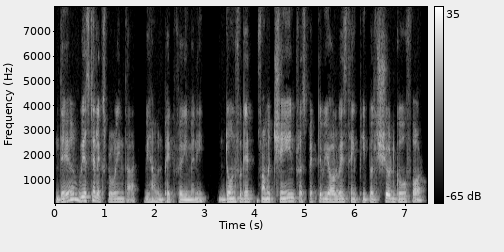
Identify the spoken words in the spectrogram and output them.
there, we are still exploring that. We haven't picked very many. Don't forget, from a chain perspective, we always think people should go for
